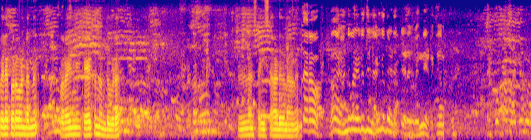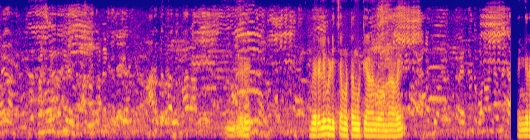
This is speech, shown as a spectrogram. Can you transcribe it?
വിലക്കുറവുണ്ടെന്ന് പറയുന്ന കേൾക്കുന്നുണ്ട് ഇവിടെ. എല്ലാം സൈസ് ആടുകളാണ്. വിരളി പിടിച്ച മുട്ടൻകുട്ടിയാണെന്ന് തോന്നുന്നത് അവൻ. ഭയങ്കര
